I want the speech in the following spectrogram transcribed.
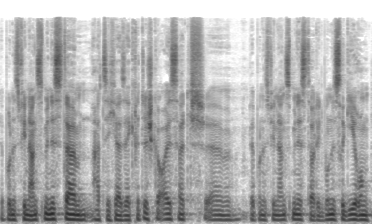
der Bundesfinanzminister hat sich ja sehr kritisch geäußert. Äh, der Bundesfinanzminister oder die Bundesregierung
